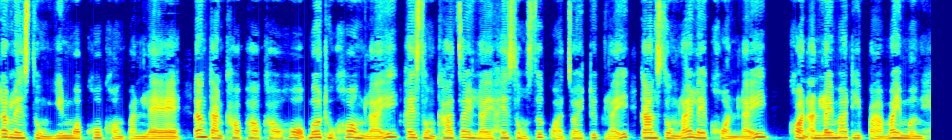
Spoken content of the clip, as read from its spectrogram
ดักเลยสูงยินมอบโคของปันแล ตั้งการข่าวเผาข่าวโหบเมื่อถูกห้องไหล ให้ส่งคาใจไหลให้ส่งซึกกว่าจอยตึกไหล การส่งไล่ไหลขอนไหล ขอนอันไล่มาดีป่าไม่เมืองแฮ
